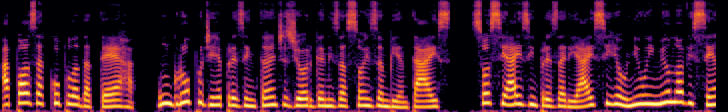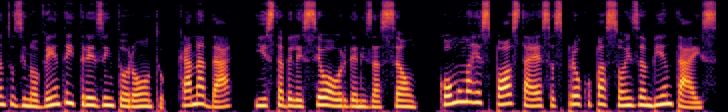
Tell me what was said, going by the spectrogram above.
Após a Cúpula da Terra, um grupo de representantes de organizações ambientais, sociais e empresariais se reuniu em 1993 em Toronto, Canadá, e estabeleceu a organização como uma resposta a essas preocupações ambientais.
